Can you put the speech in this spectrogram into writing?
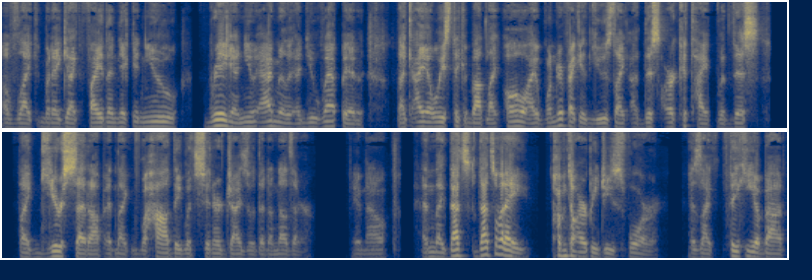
of like when I like find a, like a new ring, a new amulet, a new weapon. Like I always think about like, oh, I wonder if I could use like a, this archetype with this like gear setup and like how they would synergize with another. You know, and like that's that's what I come to RPGs for is like thinking about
